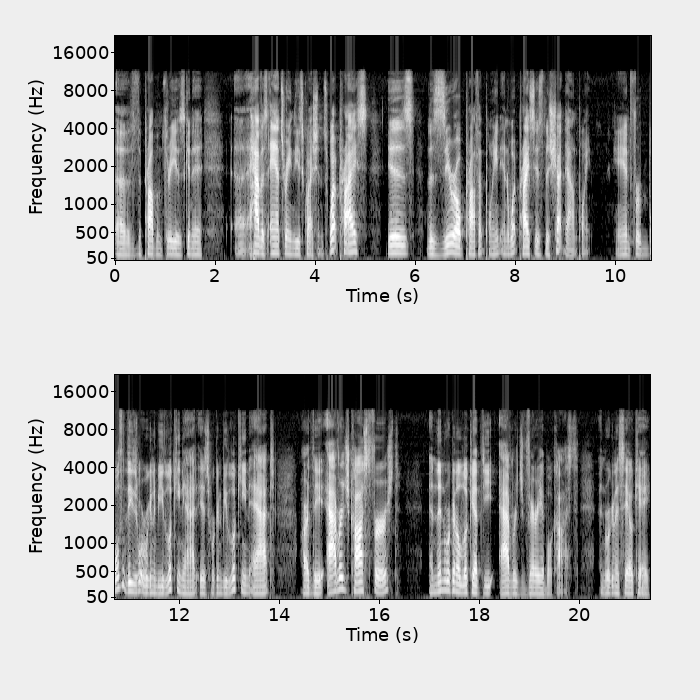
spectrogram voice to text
of the problem three is going to uh, have us answering these questions. What price is the zero profit point and what price is the shutdown point. And for both of these, what we're going to be looking at is we're going to be looking at are the average cost first, and then we're going to look at the average variable cost. And we're going to say, okay,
